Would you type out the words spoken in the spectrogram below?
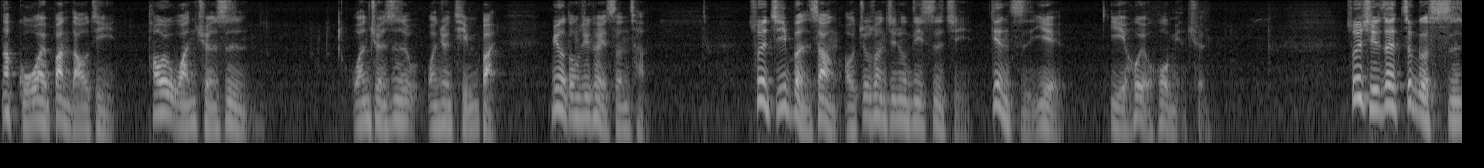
那国外半导体它会完全是完全是完全停摆，没有东西可以生产。所以基本上哦，就算进入第四季，电子业也会有豁免权。所以其实在这个时，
